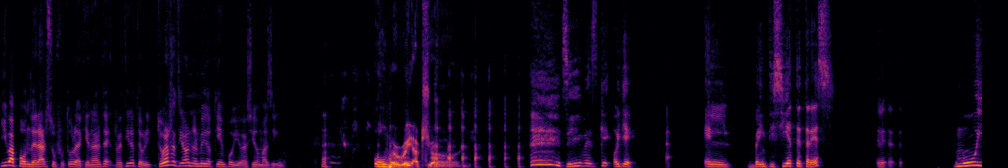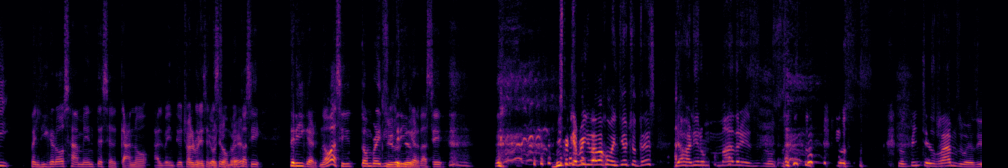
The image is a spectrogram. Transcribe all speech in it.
iba a ponderar su futuro de aquí en adelante, retírate ahorita. Te hubieras retirado en el medio tiempo y hubiera sido más digno. Overreaction. Sí, es que, oye, el 27-3, eh, muy peligrosamente cercano al 28-3 Al en ese 28-3. momento, así, triggered, ¿no? Así, Tom Brady Sí, triggered, así. ¿Viste que Brady va abajo 28-3? Ya valieron madres los, los, los pinches Rams, güey. así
